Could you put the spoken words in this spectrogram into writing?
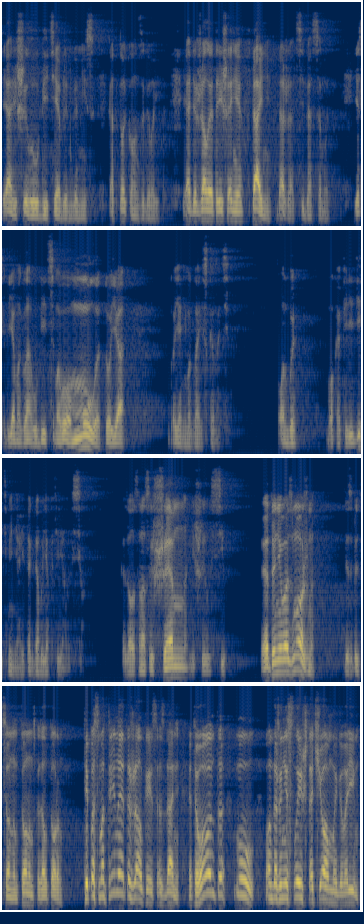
Я решила убить Эблинга Мисса, как только он заговорит. Я держала это решение в тайне, даже от себя самой. Если бы я могла убить самого Мула, то я... Но я не могла рисковать. Он бы мог опередить меня, и тогда бы я потеряла все. Казалось, она совершенно лишилась сил. «Это невозможно!» — безапелляционным тоном сказал Торрен. «Ты посмотри на это жалкое создание! Это он-то, Мул! Он даже не слышит, о чем мы говорим!»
